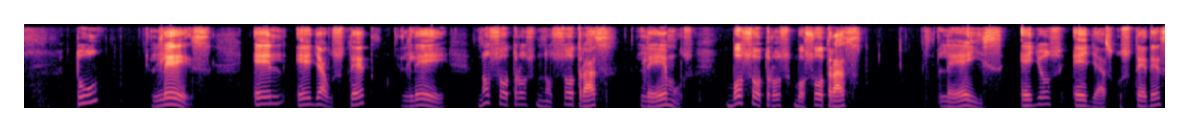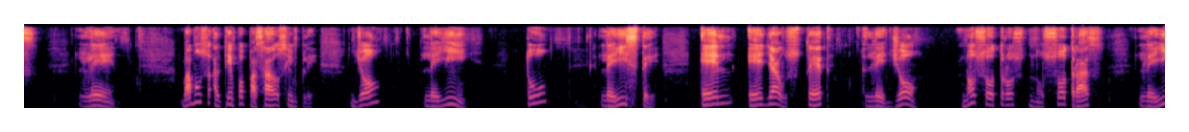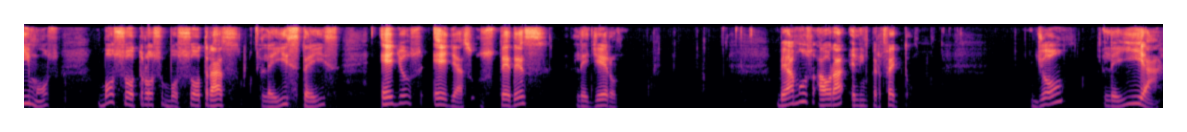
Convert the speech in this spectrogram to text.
Tú lees. Él, ella, usted lee. Nosotros, nosotras leemos. Vosotros, vosotras leéis. Ellos, ellas, ustedes leen. Vamos al tiempo pasado simple. Yo leí. Tú leíste. Él, ella, usted leyó. Nosotros, nosotras leímos vosotros, vosotras leísteis, ellos, ellas, ustedes leyeron. Veamos ahora el imperfecto. Yo leía,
